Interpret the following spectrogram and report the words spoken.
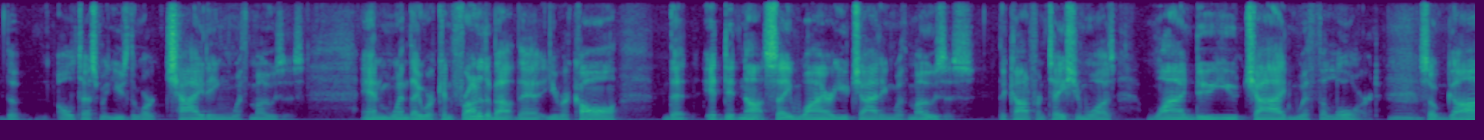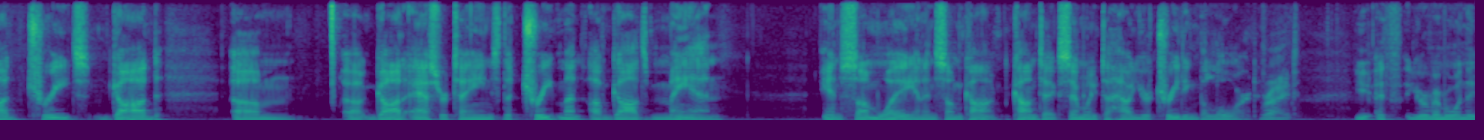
the Old Testament used the word chiding with Moses, and when they were confronted about that, you recall that it did not say why are you chiding with Moses. The confrontation was why do you chide with the Lord? So God treats God um, uh, God ascertains the treatment of God's man in some way and in some con- context, similarly to how you're treating the Lord. Right. You, if you remember when the,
